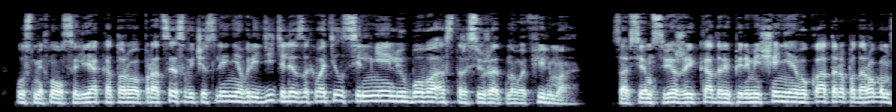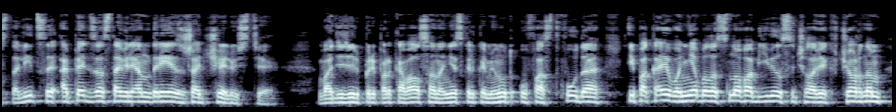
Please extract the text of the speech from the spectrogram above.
– усмехнулся Илья, которого процесс вычисления вредителя захватил сильнее любого остросюжетного фильма. Совсем свежие кадры перемещения эвакуатора по дорогам столицы опять заставили Андрея сжать челюсти. Водитель припарковался на несколько минут у фастфуда, и пока его не было, снова объявился человек в черном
